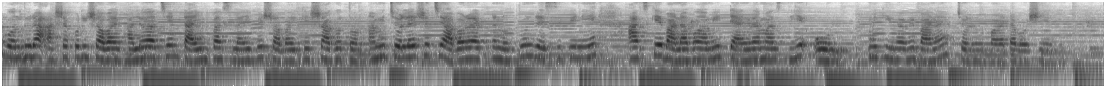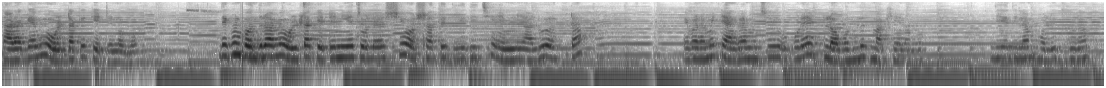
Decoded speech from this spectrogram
বন্ধুরা, আশা করি সবাই ভালো আছেন। টাইম পাস লাইভে সবাইকে স্বাগতম। আমি চলে এসেছি আবারও একটা নতুন রেসিপি নিয়ে। আজকে বানাবো আমি ট্যাংরা মাছ দিয়ে ওল। আমি কীভাবে বানাই? চলুন কড়াটা বসিয়ে দিই। তার আগে আমি ওলটাকে কেটে নেব। দেখুন বন্ধুরা, আমি ওলটা কেটে নিয়ে চলে এসেছি। ওর সাথে দিয়ে দিচ্ছি এমনি আলু একটা। এবার আমি ট্যাংরা মাছের উপরে একটু লবণ হলুদ মাখিয়ে নেব। দিয়ে দিলাম হলুদ গুঁড়ো।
